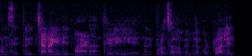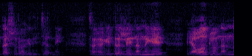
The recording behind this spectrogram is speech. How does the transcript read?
ಮನಸ್ಸಿತ್ತು, ಇದು ಚೆನ್ನಾಗಿದೆ, ಇದು ಮಾಡೋಣ ಅಂತ ಹೇಳಿ ನನಗೆ ಪ್ರೋತ್ಸಾಹ, ಬೆಂಬಲ ಕೊಟ್ಟರು. ಅಲ್ಲಿಂದ ಶುರುವಾಗಿದೆ ಈ ಜರ್ನಿ ಸೊ ಹಾಗಾಗಿ ಇದರಲ್ಲಿ ನನಗೆ ಯಾವಾಗಲೂ ನನ್ನ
